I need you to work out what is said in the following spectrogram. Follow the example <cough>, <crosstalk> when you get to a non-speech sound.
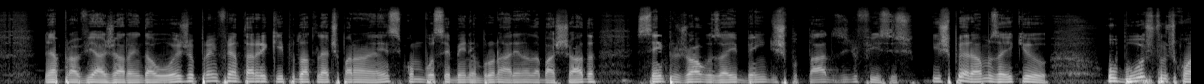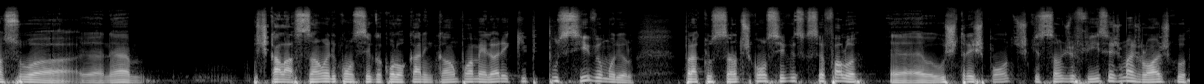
né, para viajar ainda hoje para enfrentar a equipe do Atlético Paranaense, como você bem lembrou na Arena da Baixada, sempre jogos aí bem disputados e difíceis. E esperamos aí que o, o Bustos com a sua, é, né, escalação ele consiga colocar em campo a melhor equipe possível, Murilo, para que o Santos consiga isso que você falou. É, os três pontos que são difíceis, mas lógico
